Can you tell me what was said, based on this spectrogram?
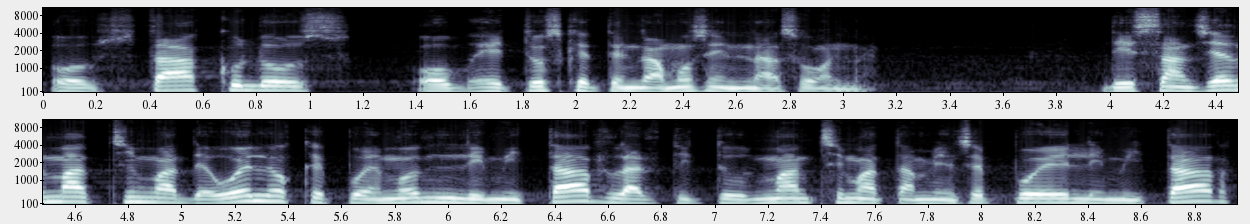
obstáculos, objetos que tengamos en la zona distancias máximas de vuelo que podemos limitar, la altitud máxima también se puede limitar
